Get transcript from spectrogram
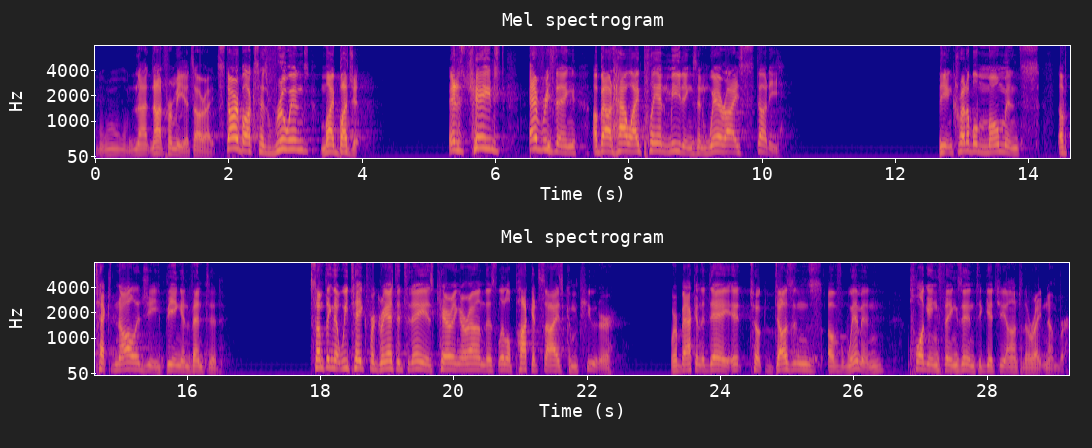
not, not for me, it's all right. Starbucks has ruined my budget. It has changed everything about how I plan meetings and where I study. The incredible moments of technology being invented. Something that we take for granted today is carrying around this little pocket sized computer, where back in the day it took dozens of women plugging things in to get you onto the right number.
